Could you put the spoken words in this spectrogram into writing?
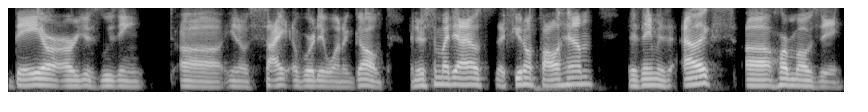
they are, are just losing uh you know sight of where they want to go and there's somebody else if you don't follow him his name is alex uh Hormozi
